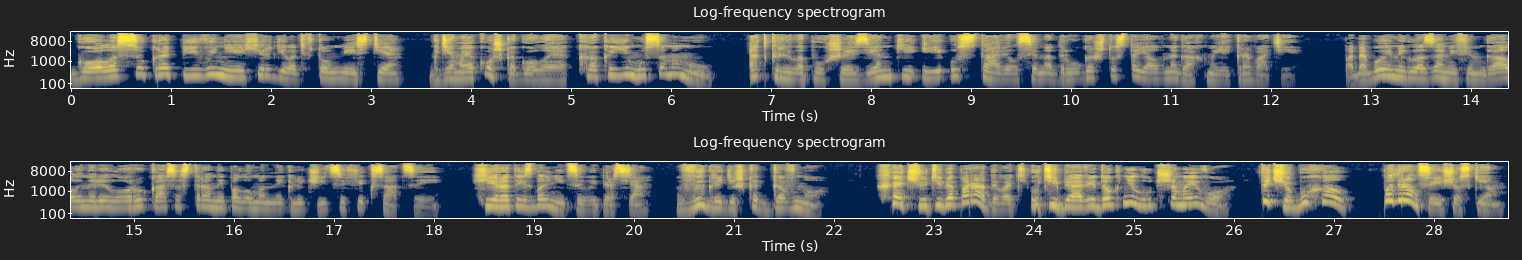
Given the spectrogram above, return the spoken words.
Голос у крапивы нехер делать в том месте, где моя кошка голая, как и ему самому. Открыл опухшие зенки и уставился на друга, что стоял в ногах моей кровати. Под обоими глазами фингалы налило рука со стороны поломанной ключицы фиксации. «Хира, ты из больницы выперся. Выглядишь как говно». «Хочу тебя порадовать. У тебя видок не лучше моего. Ты чё, бухал? Подрался еще с кем?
